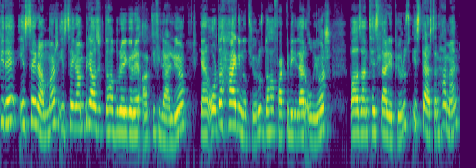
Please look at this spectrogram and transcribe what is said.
Bir de Instagram var. Instagram birazcık daha buraya göre aktif ilerliyor. Yani orada her gün atıyoruz. Daha farklı bilgiler oluyor. Bazen testler yapıyoruz. İstersen hemen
